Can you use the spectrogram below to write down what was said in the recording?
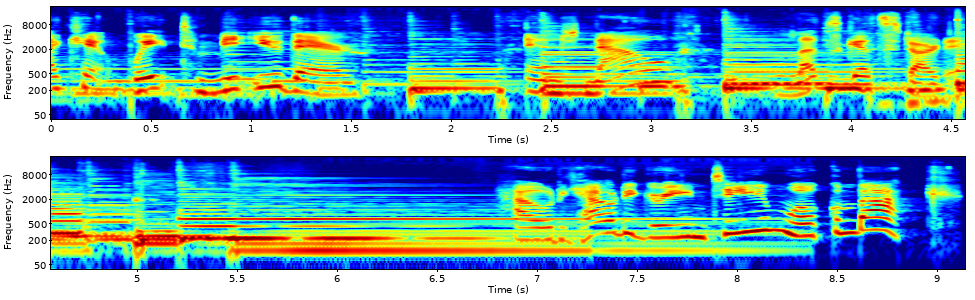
I can't wait to meet you there. And now, let's get started. Howdy, howdy, Green Team. Welcome back.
